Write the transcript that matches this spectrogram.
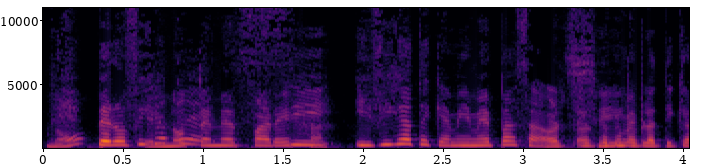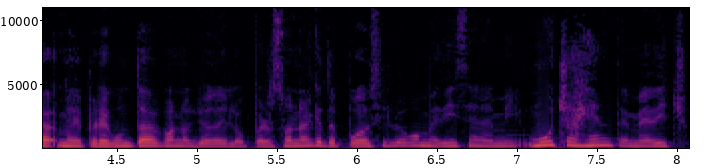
¿no? Pero El fíjate, no tener pareja. Sí, y fíjate que a mí me pasa, ahor- ahorita Sí. que me platica, me preguntas, bueno, yo de lo personal que te puedo decir, luego me dicen a mí, mucha gente me ha dicho,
